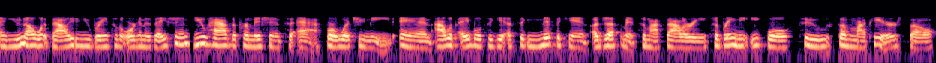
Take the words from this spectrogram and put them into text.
and you know what value you bring to the organization, you have the permission to ask for what you need. And I was was able to get a significant adjustment to my salary to bring me equal to some of my peers. So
